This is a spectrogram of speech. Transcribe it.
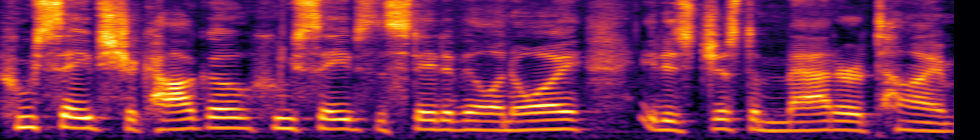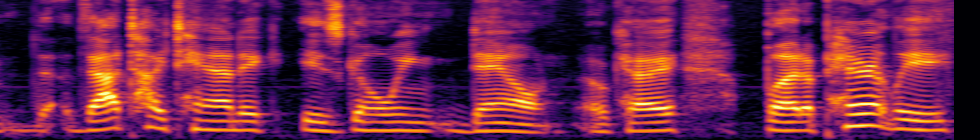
who saves Chicago? Who saves the state of Illinois? It is just a matter of time. That Titanic is going down, okay? But apparently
